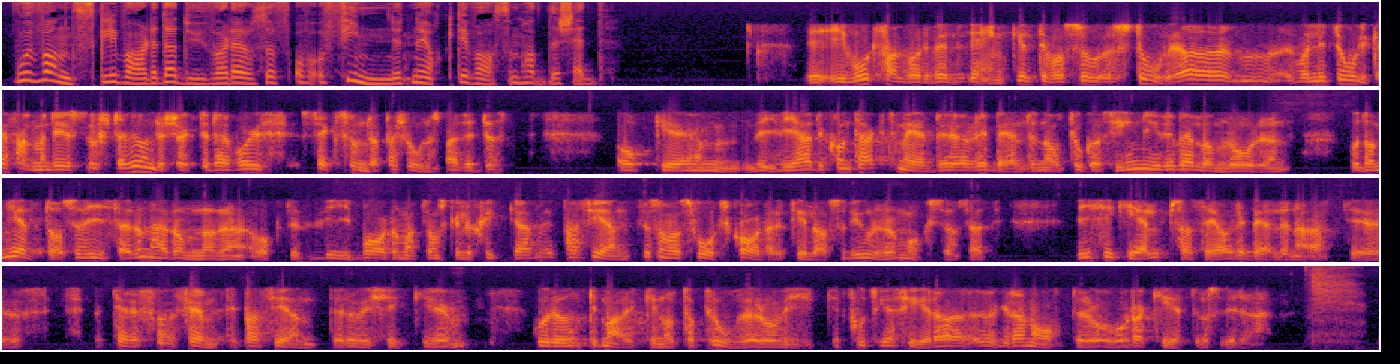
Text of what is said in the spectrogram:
Hur vanskelig var det da du var der också å finne ut nøyaktig hva som hadde skjedd? I vårt fall var det väldigt enkelt. Det var så stora, det var lite olika fall, men det största vi undersökte där var ju 600 personer som hade dött. Och eh, vi, vi, hade kontakt med rebellerna och tog oss in i rebellområden Och de hjälpte oss att visa de här områdena och vi bad dem att de skulle skicka patienter som var svårt skadade till oss och det gjorde de också. Så att vi fick hjälp så att säga, av rebellerna att eh, träffa 50 patienter och vi fick eh, gå runt i marken och ta prover och vi fick fotografera granater og raketer osv.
